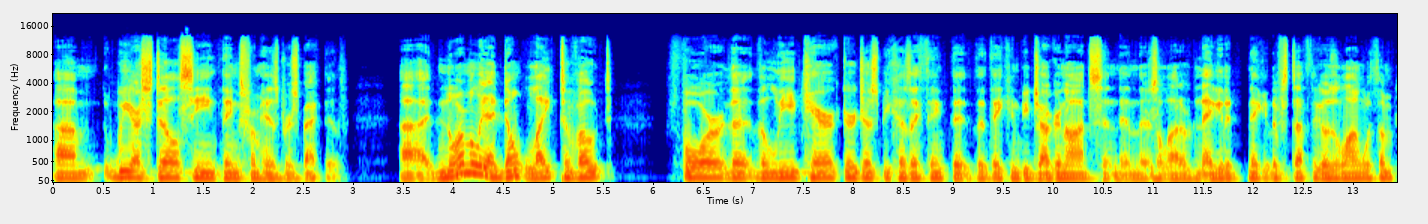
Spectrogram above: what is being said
um, we are still seeing things from his perspective. Uh, normally, I don't like to vote for the the lead character just because I think that that they can be juggernauts and, and there's a lot of negative negative stuff that goes along with them.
